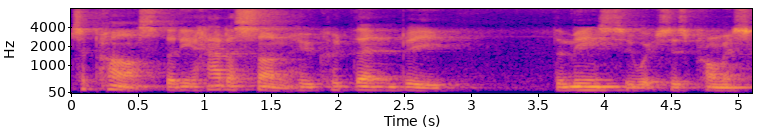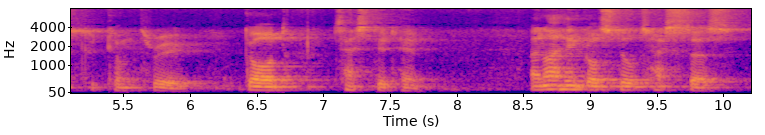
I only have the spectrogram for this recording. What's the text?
to pass that he had a son who could then be the means to which this promise could come through, God tested him. And I think God still tests us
